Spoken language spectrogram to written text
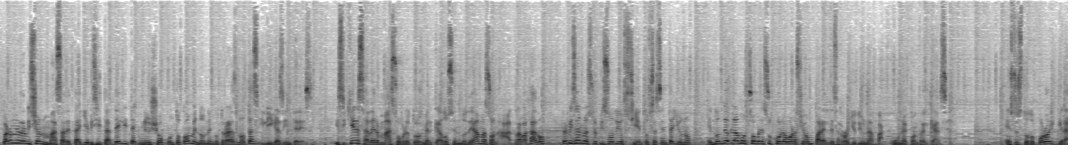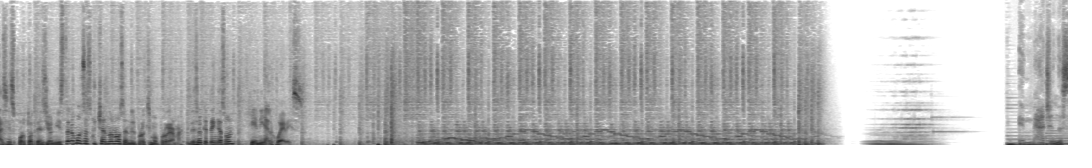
Para una revisión más a detalle visita dailytechnewshow.com en donde encontrarás notas y ligas de interés. Y si quieres saber más sobre otros mercados en donde Amazon ha trabajado, revisa nuestro episodio 161 en donde hablamos sobre su colaboración para el desarrollo de una vacuna contra el cáncer. Eso es todo por hoy, gracias por tu atención y estaremos escuchándonos en el próximo programa. Deseo que tengas un genial jueves. The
